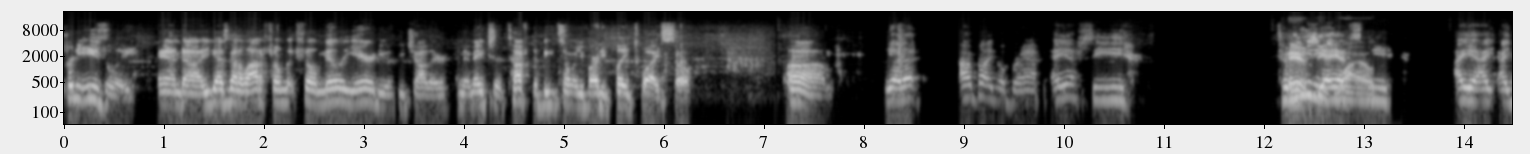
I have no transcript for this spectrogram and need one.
pretty easily, and uh, you guys got a lot of fam- familiarity with each other, and it makes it tough to beat someone you've already played twice. So, um, yeah, that I would probably go Brap. AFC. To me, the AFC. I, I, I,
